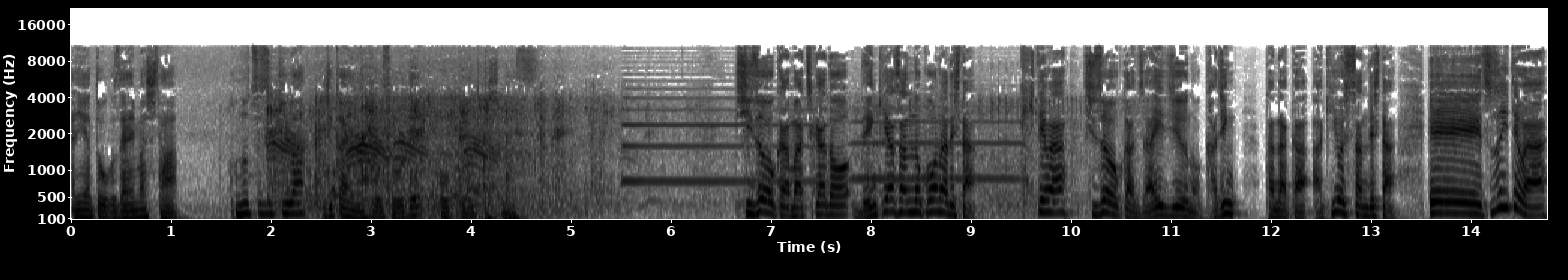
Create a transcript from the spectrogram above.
ありがとうございました。この続きは次回の放送でお送りいたします。静岡街角電気屋さんのコーナーでした。聞き手は静岡在住の歌人、田中昭義さんでした。えー、続いては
